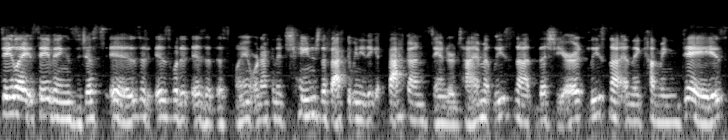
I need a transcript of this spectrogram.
daylight savings just is it is what it is at this point. We're not going to change the fact that we need to get back on standard time at least not this year at least not in the coming days.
